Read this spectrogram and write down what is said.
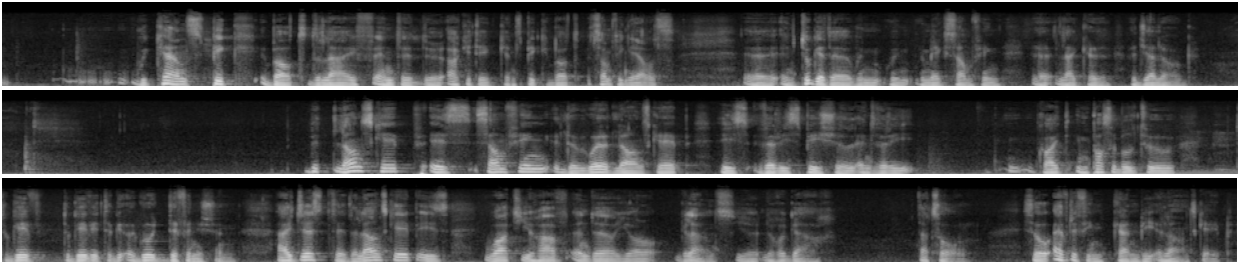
we can speak about the life, and the, architect can speak about something else, uh, and together we, we, we make something uh, like a, a, dialogue. But landscape is something, the word landscape is very special and very quite impossible to, to, give, to give it a, a good definition. I just said the landscape is what you have under your glance, your, le regard. That's all. So everything can be a landscape.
